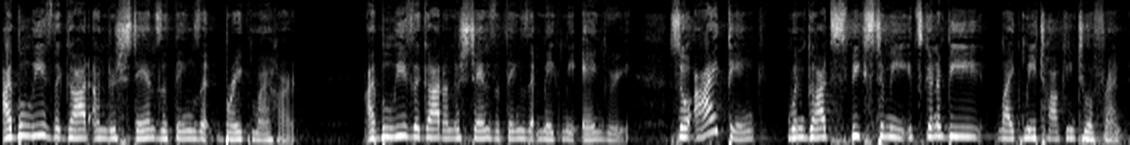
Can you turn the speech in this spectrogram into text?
I believe that God understands the things that break my heart. I believe that God understands the things that make me angry. So I think when God speaks to me, it's going to be like me talking to a friend.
